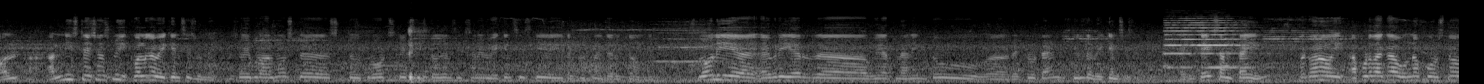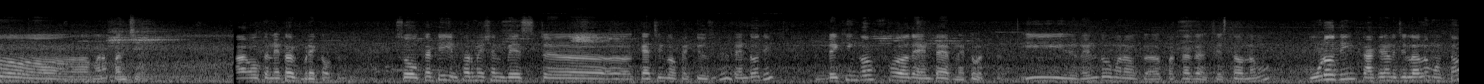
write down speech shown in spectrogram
ఆల్ అన్ని స్టేషన్స్లో ఈక్వల్గా వేకెన్సీస్ ఉన్నాయి. సో ఇప్పుడు almost throughout state six thousand six hundred వేకెన్సీస్కి రిక్రూట్మెంట్ జరుగుతూ ఉంది. Slowly every year we're planning to recruit and fill the vacancies it take some time but మనం అప్పుడు దాకా ఉన్న ఫోర్స్తో మనం పనిచేయాలి ఆ ఒక నెట్వర్క్ బ్రేక్ అవుతుంది. సో ఒకటి information based catching of accused రెండోది breaking of the entire network ఈ రెండు మనం ఒక పక్కాగా చేస్తూ ఉన్నాము. మూడోది కాకినాడ జిల్లాలో మొత్తం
